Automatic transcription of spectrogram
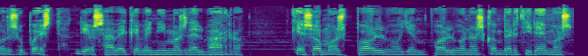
Por supuesto, Dios sabe que venimos del barro, que somos polvo y en polvo nos convertiremos.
